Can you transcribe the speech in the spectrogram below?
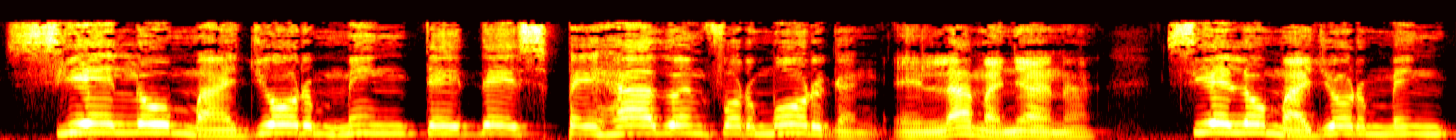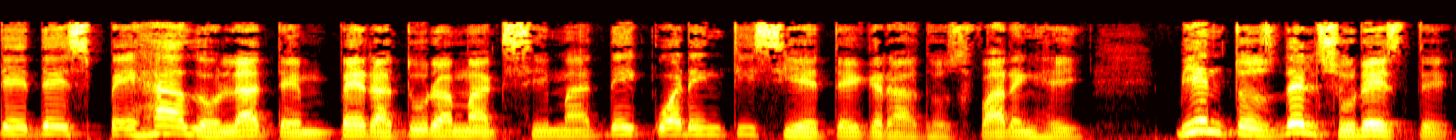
cielo mayormente despejado en Formorgan en la mañana, cielo mayormente despejado, la temperatura máxima de 47 grados Fahrenheit, vientos del sureste,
